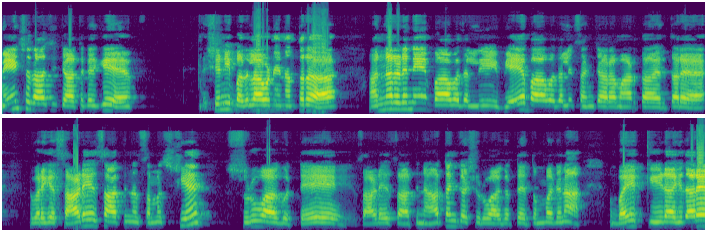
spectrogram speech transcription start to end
ಮೇಷರಾಶಿ ಜಾತಕರಿಗೆ ಶನಿ ಬದಲಾವಣೆ ನಂತರ ಹನ್ನೆರಡನೇ ಭಾವದಲ್ಲಿ ವ್ಯಯ ಭಾವದಲ್ಲಿ ಸಂಚಾರ ಮಾಡ್ತಾ ಇರ್ತಾರೆ. ಇವರಿಗೆ ಸಾಡೆ ಸಾತಿನ ಸಮಸ್ಯೆ ಶುರುವಾಗುತ್ತೆ. ಸಾಡೆ ಸಾತಿನ ಆತಂಕ ಶುರುವಾಗುತ್ತೆ. ತುಂಬಾ ಜನ ಭಯಕ್ಕೀಡಾಗಿದ್ದಾರೆ.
